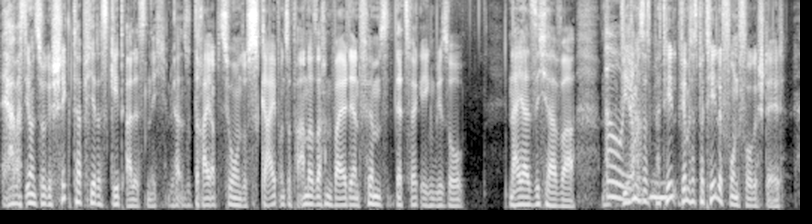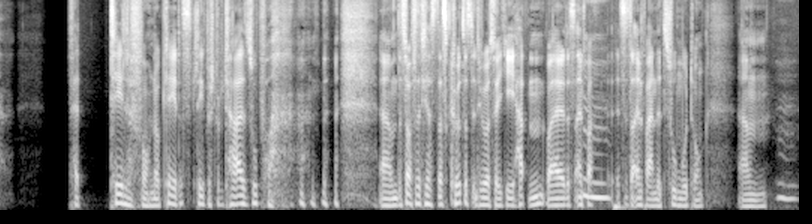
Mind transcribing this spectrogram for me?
ja, was ihr uns so geschickt habt hier, das geht alles nicht. Und wir hatten so drei Optionen, so Skype und so ein paar andere Sachen, weil deren Firmennetzwerk irgendwie so, naja, sicher war. Oh, wir, ja. haben uns das per wir haben uns das per Telefon vorgestellt. Telefon, okay, das klingt bestimmt total super. ähm, das war tatsächlich das, das kürzeste Interview, was wir je hatten, weil das einfach, mhm. es ist einfach eine Zumutung. Ähm, mhm.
